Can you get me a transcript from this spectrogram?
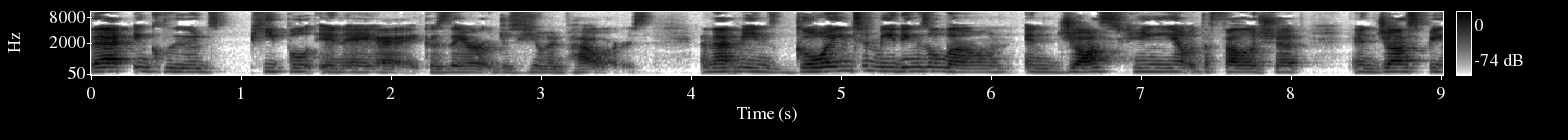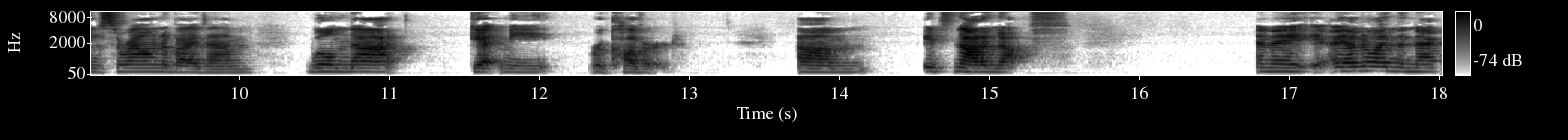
that includes people in AA because they are just human powers. And that means going to meetings alone and just hanging out with the fellowship and just being surrounded by them will not get me recovered. Um, it's not enough. And I, I underline the neck,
